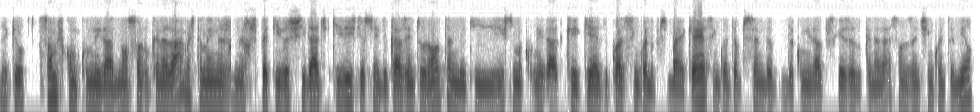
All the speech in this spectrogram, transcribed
naquilo que somos como comunidade, não só no Canadá, mas também nas, nas respectivas cidades que existem. Eu sei do caso em Toronto, onde aqui existe uma comunidade que, que é de quase 50%, bem, que é 50% da, da comunidade portuguesa do Canadá, são 250 mil,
